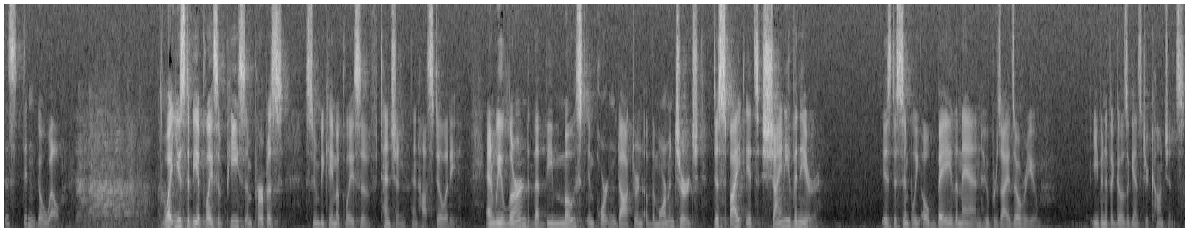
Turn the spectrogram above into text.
This didn't go well. what used to be a place of peace and purpose soon became a place of tension and hostility and we learned that the most important doctrine of the Mormon church, despite its shiny veneer, is to simply obey the man who presides over you, even if it goes against your conscience.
